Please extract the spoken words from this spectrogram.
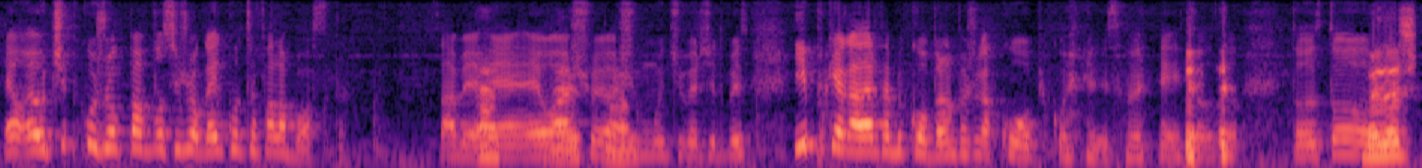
É, é o típico jogo para você jogar enquanto você fala bosta. Sabe? É, é, eu, é, acho, eu acho muito divertido pra isso. E porque a galera tá me cobrando pra jogar co-op com eles. então, tô, tô, tô... Mas acho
